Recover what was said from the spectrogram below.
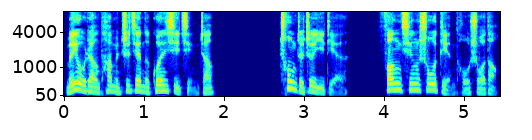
没有让他们之间的关系紧张。冲着这一点，方青书点头说道：“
